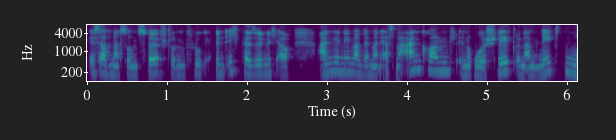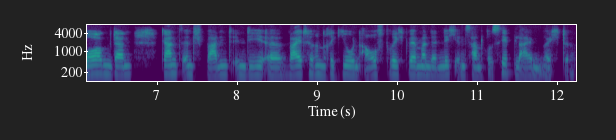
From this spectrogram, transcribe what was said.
Ist auch nach so einem Zwölf-Stunden-Flug, finde ich persönlich auch angenehmer, wenn man erstmal ankommt, in Ruhe schläft und am nächsten Morgen dann ganz entspannt in die äh, weiteren Regionen aufbricht, wenn man denn nicht in San Jose bleiben möchte.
